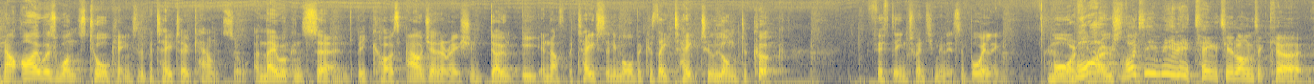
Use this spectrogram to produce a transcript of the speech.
Now, I was once talking to the Potato Council and they were concerned because our generation don't eat enough potatoes anymore because they take too long to cook 15, 20 minutes of boiling. More if you roast them. What do you mean it take too long to cook?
